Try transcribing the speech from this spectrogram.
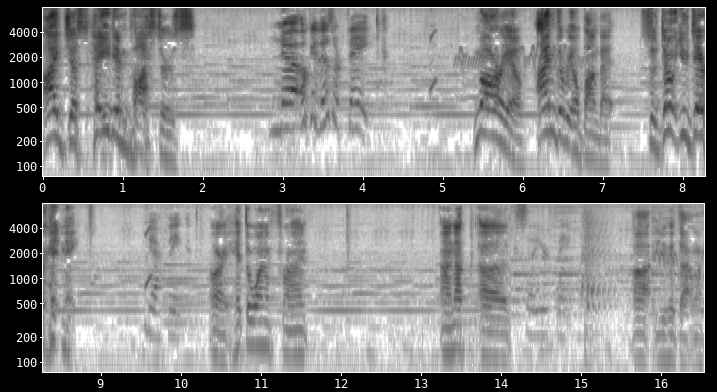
I just hate imposters. No. Okay, those are fake. Mario, I'm the real Bombette, so don't you dare hit me. Yeah, fake. Alright, hit the one in front. Uh, not, uh, So you're fake. uh, you hit that one.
